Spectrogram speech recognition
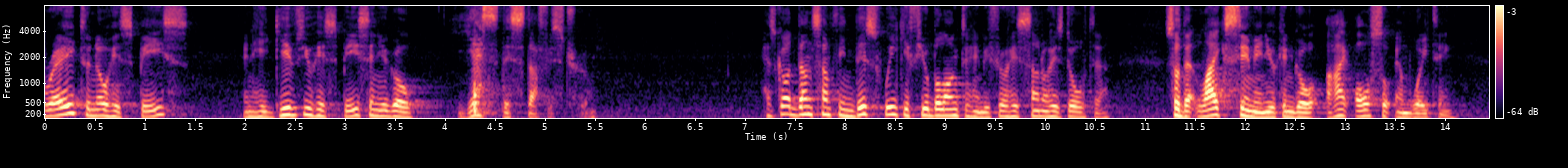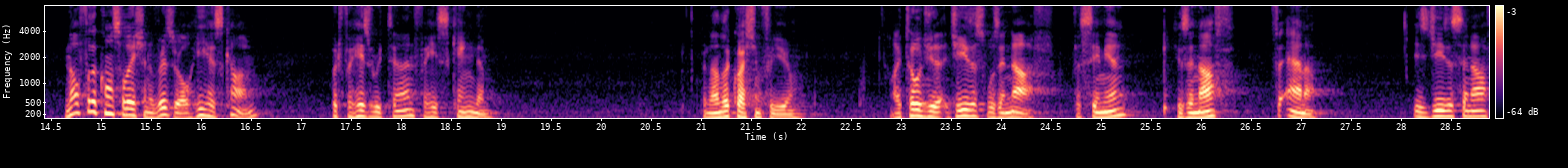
pray to know His peace, and He gives you His peace, and you go, yes, this stuff is true. Has God done something this week if you belong to Him, if you're His son or His daughter? So that, like Simeon, you can go, I also am waiting. Not for the consolation of Israel, He has come, but for His return, for His kingdom. Another question for you. I told you that Jesus was enough for Simeon, He was enough for Anna. Is Jesus enough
